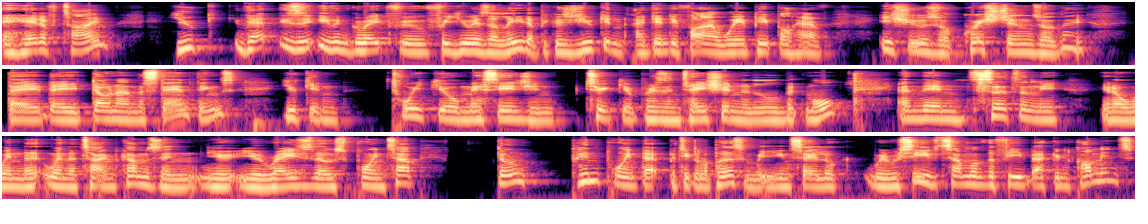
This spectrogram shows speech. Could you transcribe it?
ahead of time you that is even great for for you as a leader because you can identify where people have issues or questions or they they they don't understand things. You can tweak your message and tweak your presentation a little bit more, and then certainly you know when the when the time comes and you you raise those points up, don't pinpoint that particular person, but you can say, look, we received some of the feedback and comments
